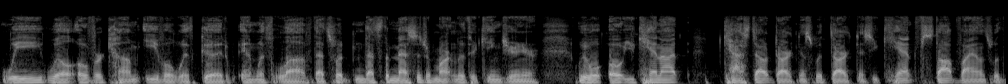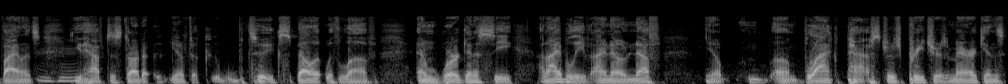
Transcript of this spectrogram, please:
We will overcome evil with good and with love. That's what that's the message of Martin Luther King Jr. We will oh you cannot cast out darkness with darkness. You can't stop violence with violence. You have to start, uh, you know, to, to expel it with love. And we're going to see, and I believe, I know enough, you know, um, black pastors, preachers, Americans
